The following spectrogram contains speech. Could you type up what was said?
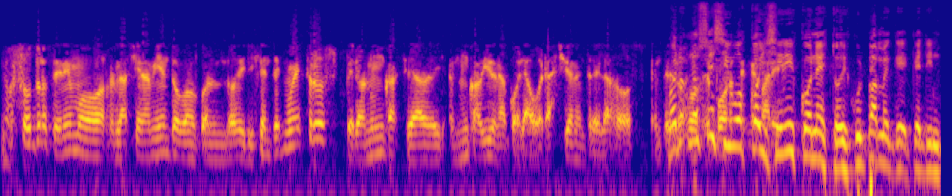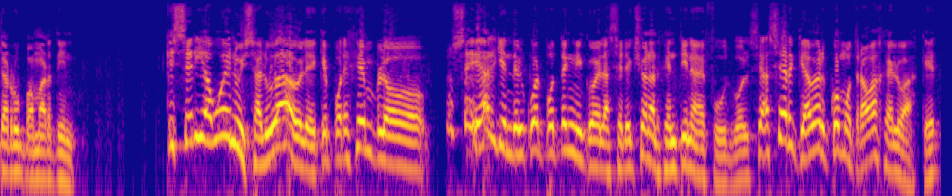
nosotros tenemos relacionamiento con, los dirigentes nuestros, pero nunca se ha, nunca ha habido una colaboración entre las dos. bueno, no sé si vos coincidís con esto, discúlpame que, te interrumpa, Martín. Que sería bueno y saludable que, por ejemplo, no sé, alguien del cuerpo técnico de la selección argentina de fútbol se acerque a ver cómo trabaja el básquet,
